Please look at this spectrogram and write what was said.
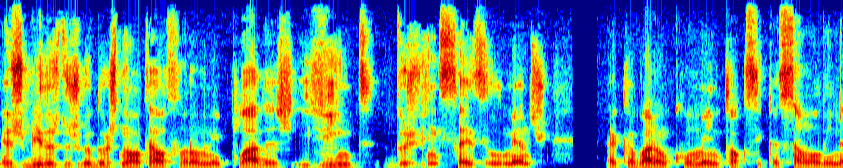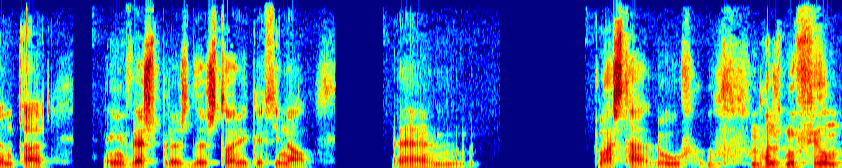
as bebidas dos jogadores no hotel foram manipuladas e 20 dos 26 elementos acabaram com uma intoxicação alimentar em vésperas da histórica final. Um, lá está, o, nós no filme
